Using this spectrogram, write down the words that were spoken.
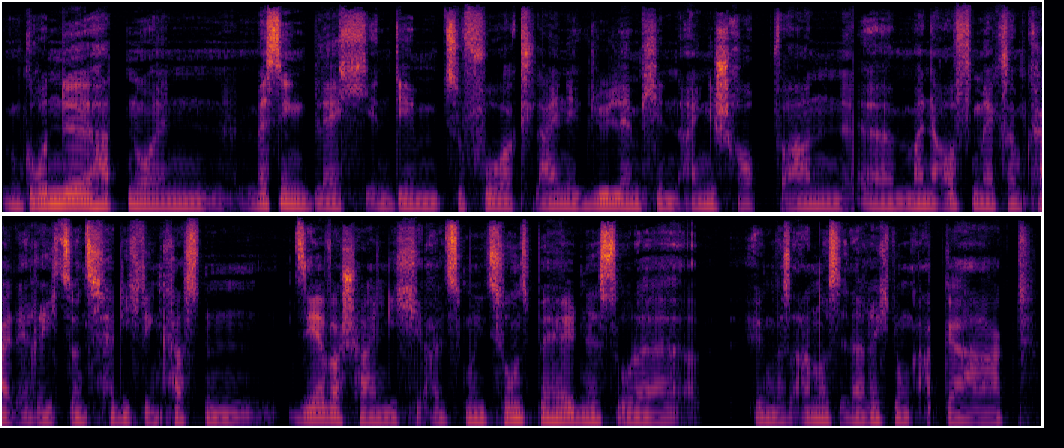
Im Grunde hat nur ein Messingblech, in dem zuvor kleine Glühlämpchen eingeschraubt waren, äh, meine Aufmerksamkeit erregt. Sonst hätte ich den Kasten sehr wahrscheinlich als Munitionsbehältnis oder irgendwas anderes in der Richtung abgehakt.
